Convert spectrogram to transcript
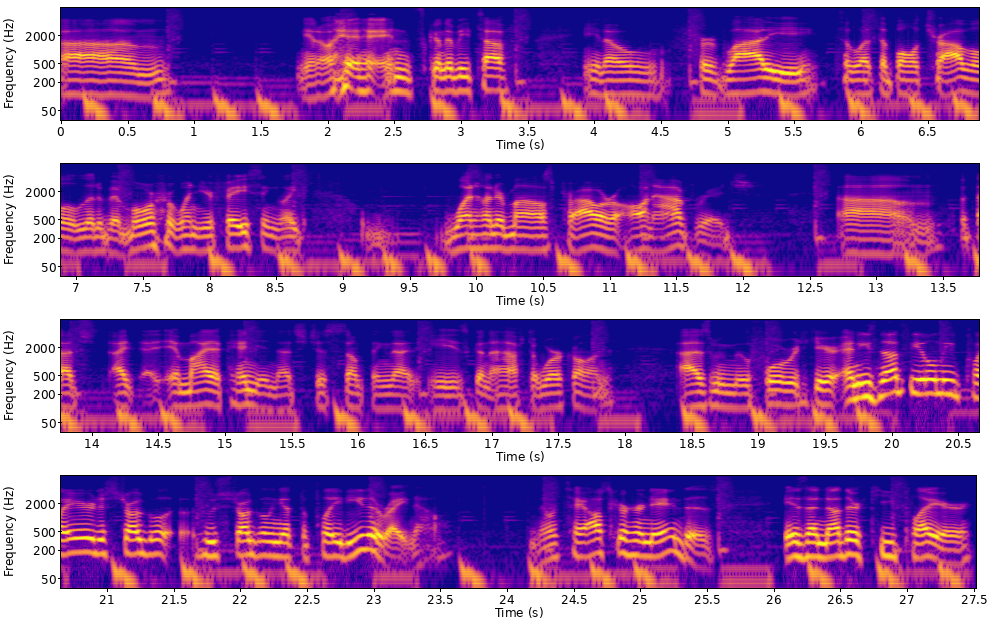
Um, you know, and it's going to be tough, you know, for Vladdy to let the ball travel a little bit more when you're facing like 100 miles per hour on average. Um, but that's, I, in my opinion, that's just something that he's going to have to work on as we move forward here. And he's not the only player to struggle who's struggling at the plate either right now. You know, Teoscar Hernandez is another key player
